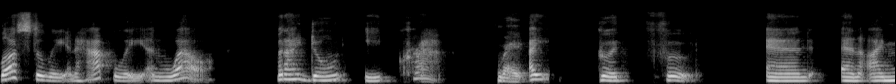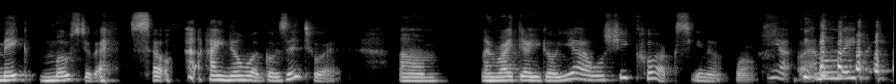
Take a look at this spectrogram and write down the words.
lustily and happily and well, but I don't eat crap. Right. I eat good food. And and I make most of it. So I know what goes into it. Um, and right there you go, yeah, well, she cooks, you know. Well, yeah, I'm a lady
